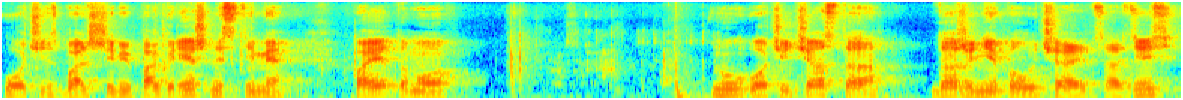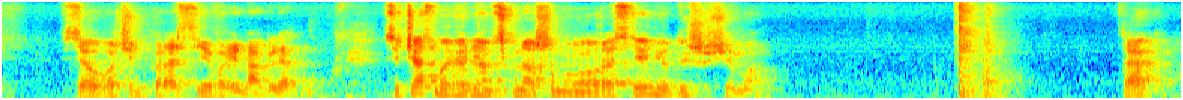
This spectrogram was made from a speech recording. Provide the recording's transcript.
очень с большими погрешностями, поэтому ну, очень часто даже не получается. А здесь все очень красиво и наглядно. Сейчас мы вернемся к нашему растению дышащему. Так,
